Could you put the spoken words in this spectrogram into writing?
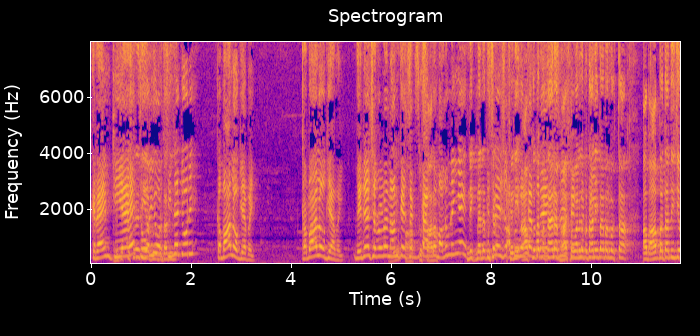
क्राइम किया है चोरी और सीना चोरी? कमाल हो गया भाई। कमाल हो गया भाई। दिनेश अरोड़ा नाम के शख्स तो का आपको मालूम नहीं है? निक मैंने पूछा चलिए आपको तो बताया ना भाजपा वाले बता नहीं पाए पर वक्ता अब आप बता दीजिए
